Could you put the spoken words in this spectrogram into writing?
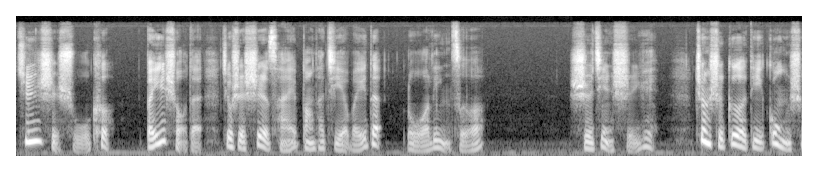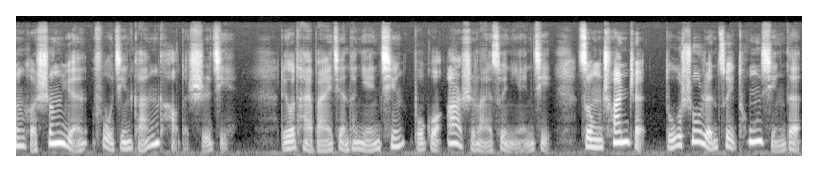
均是熟客。北首的就是适才帮他解围的罗令泽。时近十月，正是各地贡生和生员赴京赶考的时节。刘太白见他年轻，不过二十来岁年纪，总穿着读书人最通行的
